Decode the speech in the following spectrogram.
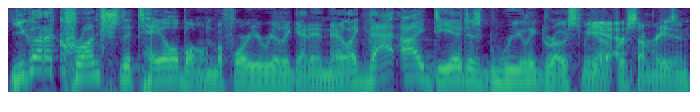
You got to crunch the tailbone before you really get in there." Like that idea just really grossed me out for some reason.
